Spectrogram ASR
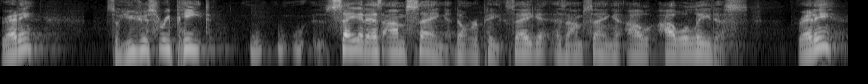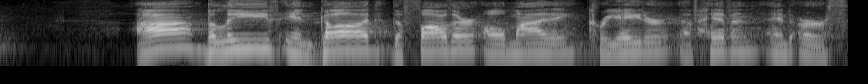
You ready? So you just repeat, say it as I'm saying it. Don't repeat. Say it as I'm saying it. I'll, I will lead us. Ready? I believe in God the Father Almighty, creator of heaven and earth.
